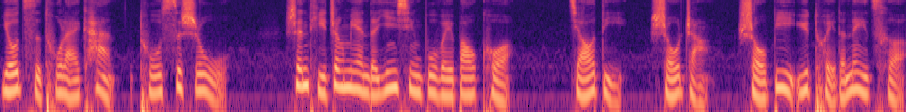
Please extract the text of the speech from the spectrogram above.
由此图来看，图四十五，身体正面的阴性部位包括脚底、手掌、手臂与腿的内侧、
